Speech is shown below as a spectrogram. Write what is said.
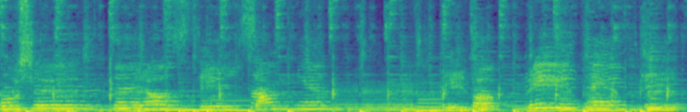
og slutter oss til sangen. Til oppbrythet ut, ut.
